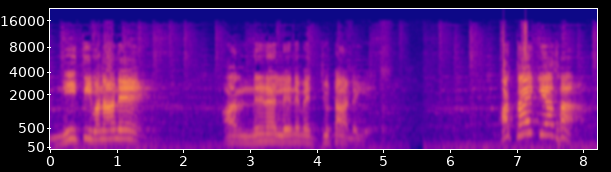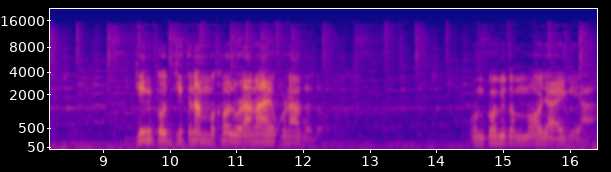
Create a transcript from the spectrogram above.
नीति बनाने और निर्णय लेने में जुटा लिए और तय किया था जिनको जितना मखौल उड़ाना है उड़ा दे दो उनको भी तो मौज आएगी यार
